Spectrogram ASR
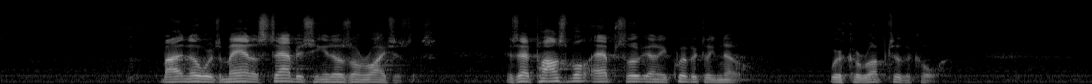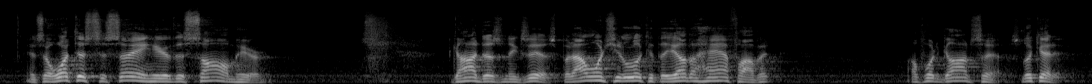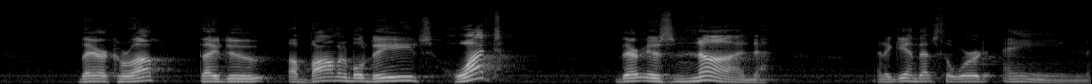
By, in other words, man establishing his own righteousness. Is that possible? Absolutely, unequivocally, no. We're corrupt to the core. And so, what this is saying here, this psalm here, God doesn't exist. But I want you to look at the other half of it of what God says. Look at it. They are corrupt, they do abominable deeds. What? There is none. And again, that's the word ain.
